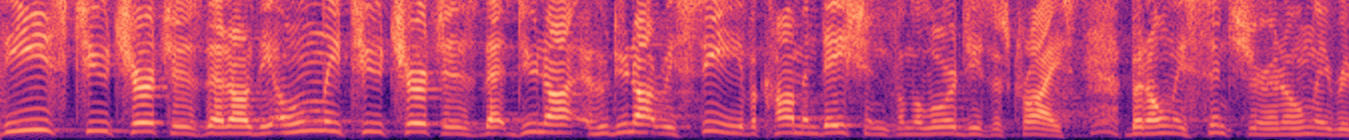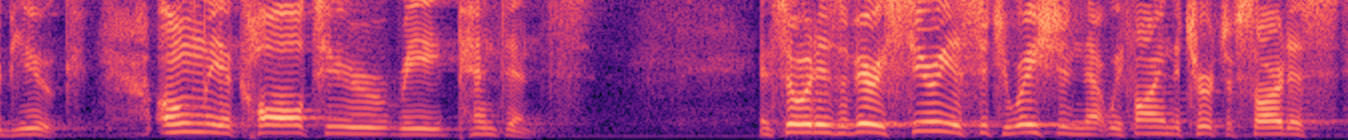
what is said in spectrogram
these two churches that are the only two churches that do not who do not receive a commendation from the Lord Jesus Christ, but only censure and only rebuke. Only a call to repentance. And so it is a very serious situation that we find the church of Sardis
